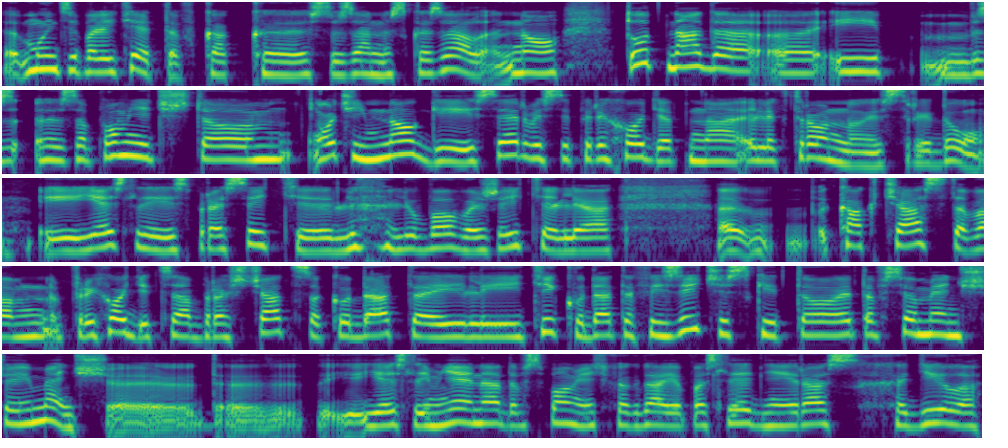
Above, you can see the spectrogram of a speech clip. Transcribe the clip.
муниципалитетов, как Сузанна сказала. Но тут надо и запомнить, что очень многие сервисы переходят на электронную среду. И если спросить любого жителя, как часто вам приходится обращаться куда-то или идти куда-то физически, то это все меньше и меньше. Если мне надо вспомнить, когда я последний раз ходила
